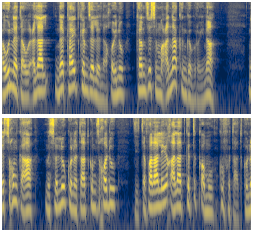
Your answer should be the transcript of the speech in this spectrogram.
ሕውነታዊ ዕላል ነካይድ ከም ዘለና ኮይኑ ከም ዝስማዓና ክንገብሮ ኢና ንስኹም ከኣ ምስ ህሉው ኩነታትኩም ዝኸዱ ዝተፈላለዩ ቓላት ክትጥቀሙ ክፉታት ኩኑ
